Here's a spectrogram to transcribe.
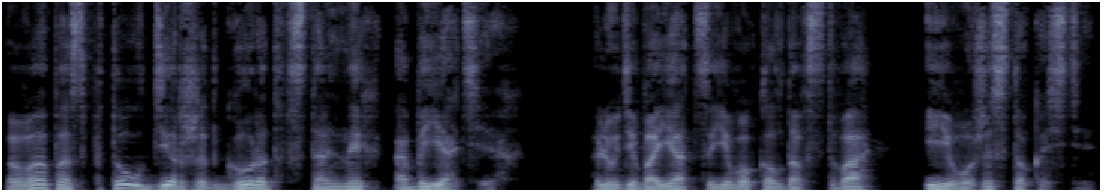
Вапас Птол держит город в стальных объятиях. Люди боятся его колдовства и его жестокости.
